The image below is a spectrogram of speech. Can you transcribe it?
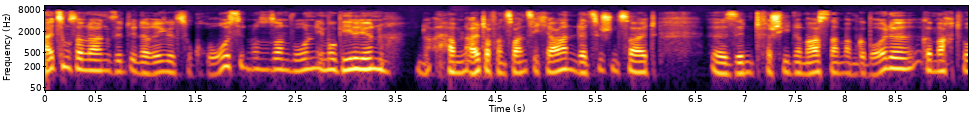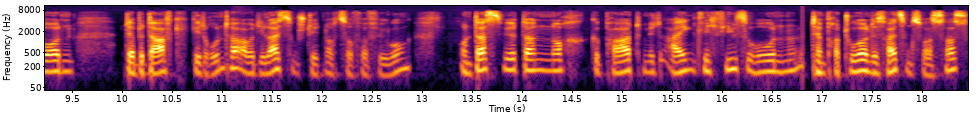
Heizungsanlagen sind in der Regel zu groß in unseren Wohnimmobilien, haben ein Alter von 20 Jahren. In der Zwischenzeit äh, sind verschiedene Maßnahmen am Gebäude gemacht worden. Der Bedarf geht runter, aber die Leistung steht noch zur Verfügung. Und das wird dann noch gepaart mit eigentlich viel zu hohen Temperaturen des Heizungswassers.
